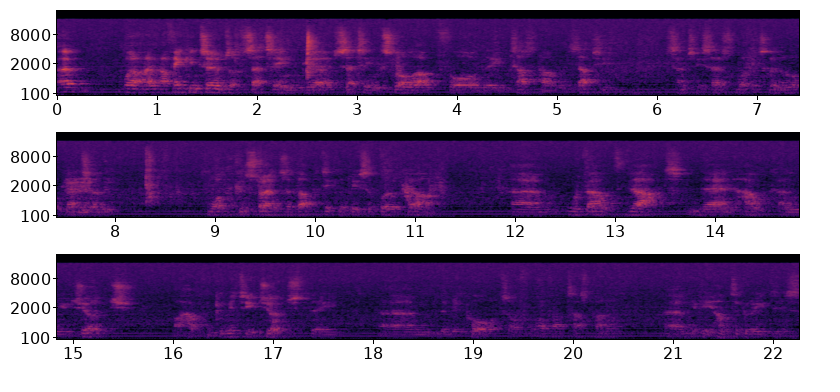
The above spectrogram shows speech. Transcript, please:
Uh, Well, I, I think in terms of setting, uh, setting the stall out for the task panel, it actually essentially says what it's going to look at and what the constraints of that particular piece of work are. Um, without that, then how can you judge, or how can the committee judge the, um, the report of, of that task panel um, if you haven't agreed his,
